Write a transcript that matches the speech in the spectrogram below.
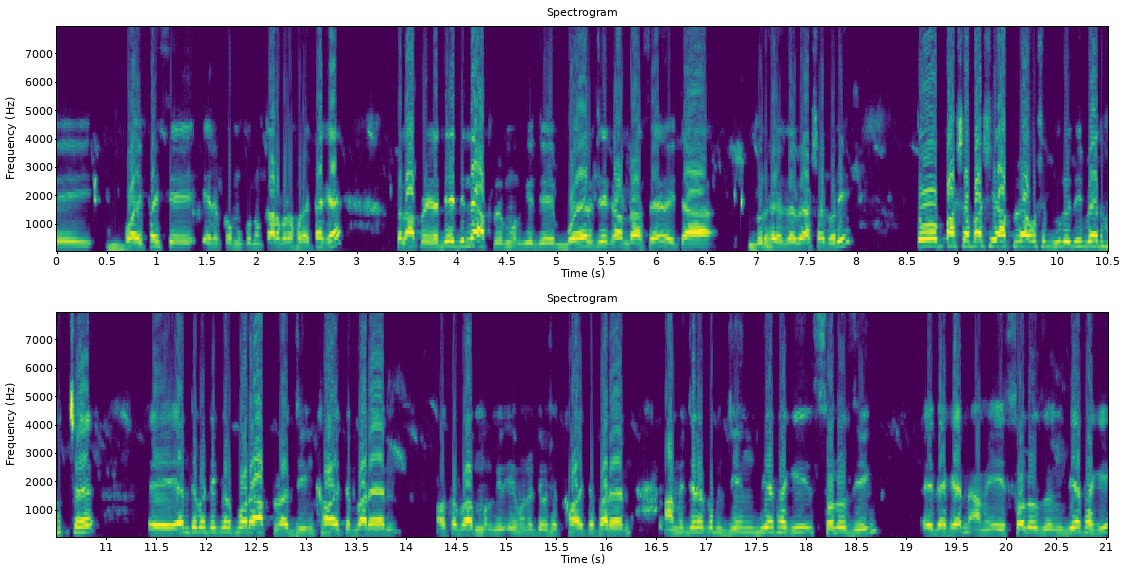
এই ভয় পাইছে, এরকম কোনো কারবার হয়ে থাকে, তাহলে আপনি এটা দিয়ে দিলে আপনার মুরগি যে বয়ের যে কারণটা আছে, এটা দূর হয়ে যাবে আশা করি। তো পাশাপাশি আপনারা ওষুধগুলো দিবেন হচ্ছে, এই অ্যান্টিবায়োটিকের পরে আপনারা জিঙ্ক খাওয়াইতে পারেন, অথবা মুরগির ইমিউনিটি ওষুধ খাওয়াইতে পারেন। আমি যেরকম জিঙ্ক দিয়ে থাকি সোলো জিঙ্ক, এই দেখেন, আমি এই সোলো জিঙ্ক দিয়ে থাকি।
